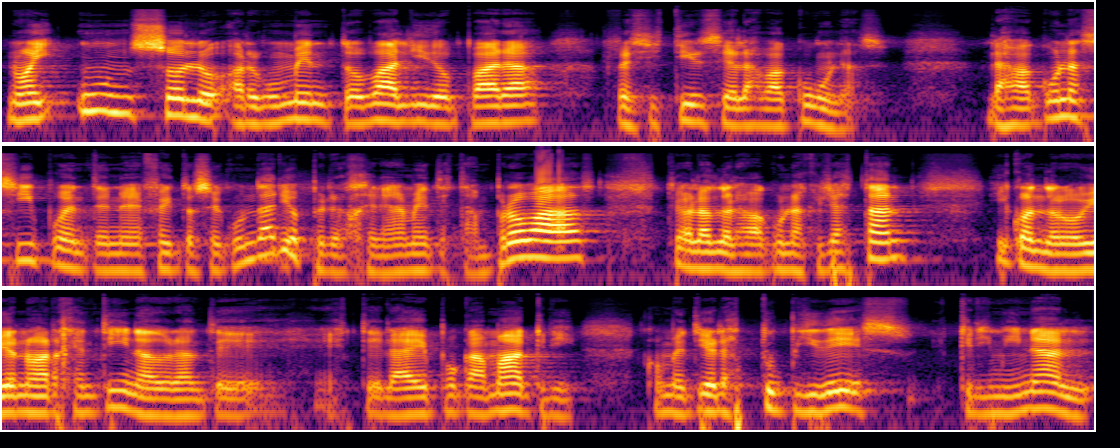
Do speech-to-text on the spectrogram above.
No hay un solo argumento válido para resistirse a las vacunas. Las vacunas sí pueden tener efectos secundarios, pero generalmente están probadas. Estoy hablando de las vacunas que ya están. Y cuando el gobierno de Argentina, durante este, la época Macri, cometió la estupidez criminal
